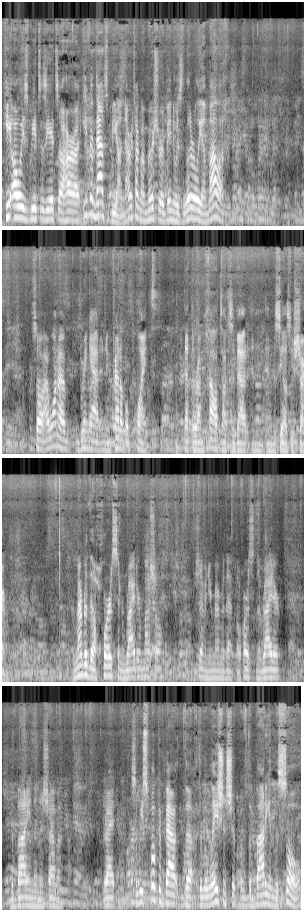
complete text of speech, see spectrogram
He always beats his Yetzer Hara. Even that's beyond. Now we're talking about Moshe Rabbeinu, who is literally a Malach. So I want to bring out an incredible point that the Ramchal talks about in, in Mesilas Yesharim. Remember the horse and rider mashal? Shemon, you remember that? The horse and the rider, the body and the neshama. Right? So we spoke about the, the relationship of the body and the soul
